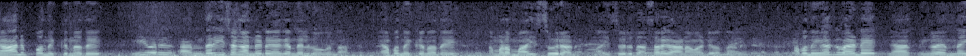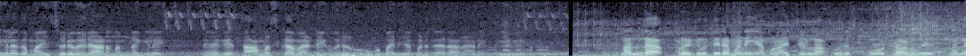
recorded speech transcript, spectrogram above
ഞാനിപ്പോൾ നിൽക്കുന്നത് ഈ ഒരു അന്തരീക്ഷം കണ്ടിട്ട് നിങ്ങൾക്ക് എന്തെങ്കിലും തോന്നുന്നുണ്ടോ? ഞാൻ ഇപ്പോൾ നിൽക്കുന്നത് നമ്മുടെ മൈസൂരാണ്. മൈസൂർ ദസറ കാണാൻ വേണ്ടി വന്നതാണ്. അപ്പോൾ നിങ്ങൾക്ക് വേണ്ടി ഞാൻ നിങ്ങൾ എന്തെങ്കിലുമൊക്കെ മൈസൂർ വരികയാണെന്നുണ്ടെങ്കിൽ നിങ്ങൾക്ക് താമസിക്കാൻ വേണ്ടി ഒരു റൂം പരിചയപ്പെടുത്തി തരാനാണ് ഈ വീഡിയോ നല്ല പ്രകൃതി രമണീയമായിട്ടുള്ള ഒരു സ്പോട്ടാണിത്. നല്ല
